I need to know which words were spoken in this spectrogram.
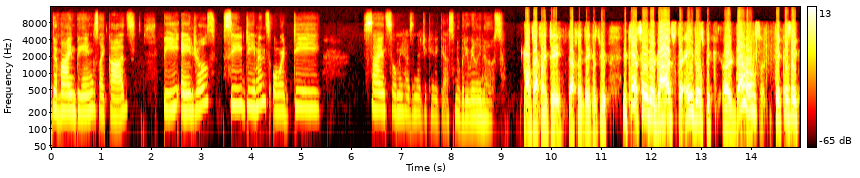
divine beings like gods, B, angels, C, demons, or D, science only has an educated guess? Nobody really knows. Oh, definitely D. Definitely D. Because you you can't say they're gods, they're angels, bec- or devils because they.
